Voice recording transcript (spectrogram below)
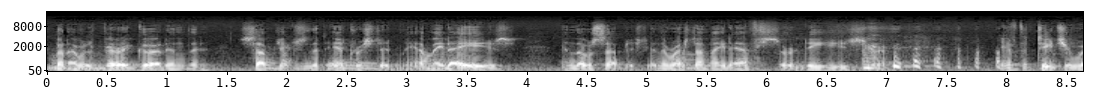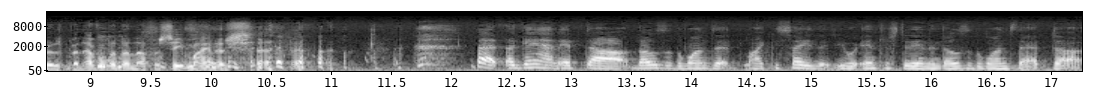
but I was very good in the subjects that interested me. I made A's in those subjects. In the rest, I made F's or D's, or if the teacher was benevolent enough, a C minus. But again, it uh, those are the ones that, like you say, that you were interested in, and those are the ones that uh,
